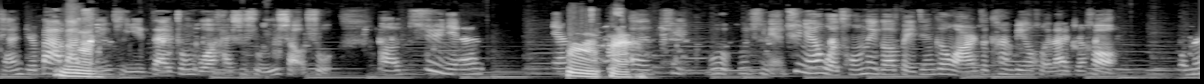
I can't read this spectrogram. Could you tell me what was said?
全职爸爸嗯群体在中国还是属于少数。呃，去年，年嗯对呃，去不不去年，去年我从那个北京跟我儿子看病回来之后，我们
